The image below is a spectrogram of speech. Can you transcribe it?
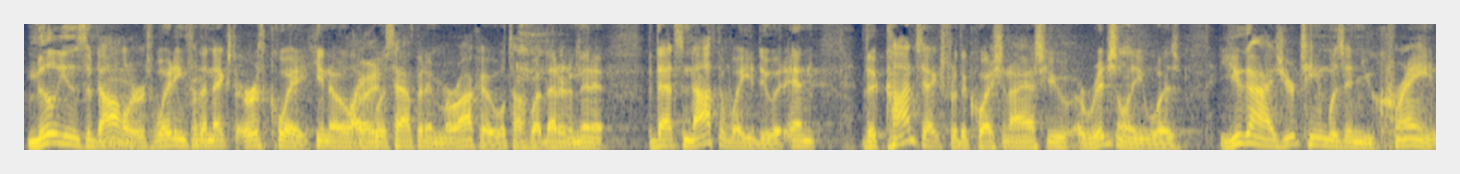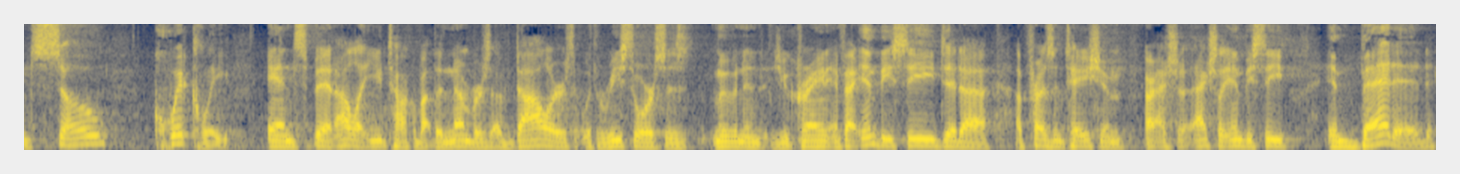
millions of dollars mm waiting for the next earthquake, you know, like right. what's happened in Morocco. We'll talk about that in a minute. But that's not the way you do it. And the context for the question I asked you originally was you guys, your team was in Ukraine so quickly and spent, I'll let you talk about the numbers of dollars with resources moving into Ukraine. In fact, NBC did a, a presentation, or actually, actually NBC embedded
